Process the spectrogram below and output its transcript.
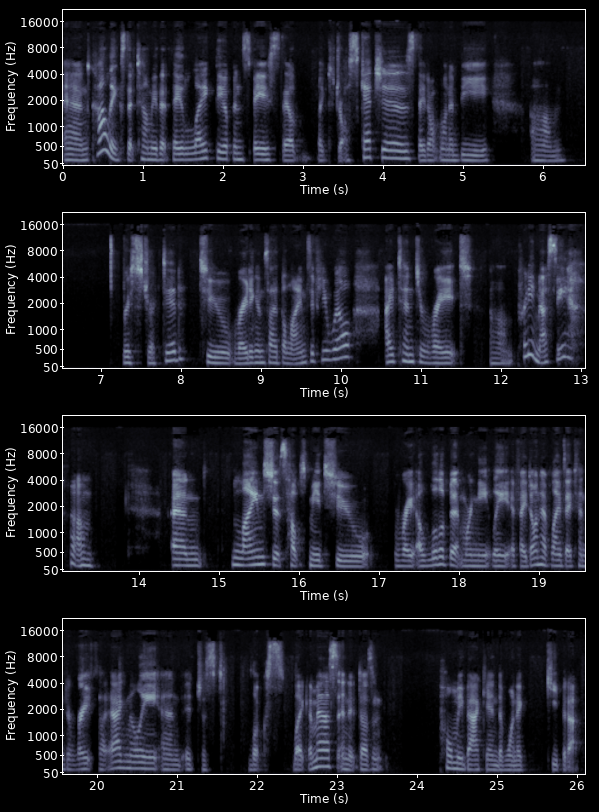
and colleagues that tell me that they like the open space. They'll like to draw sketches. They don't want to be um, restricted to writing inside the lines, if you will. I tend to write um, pretty messy, um, and lines just helps me to write a little bit more neatly. If I don't have lines, I tend to write diagonally and it just looks like a mess and it doesn't pull me back in to want to keep it up.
